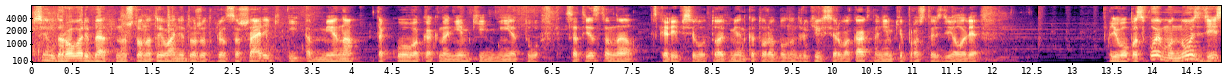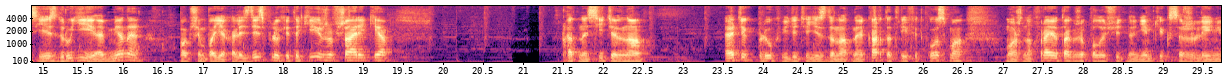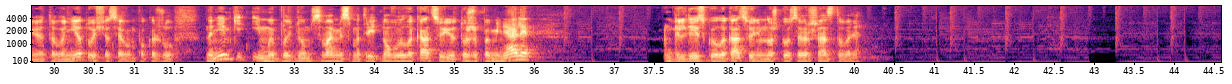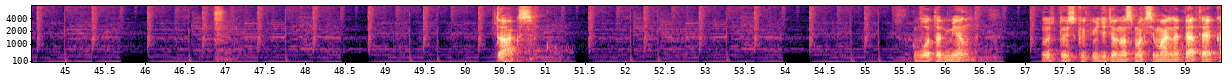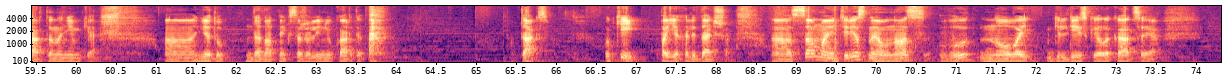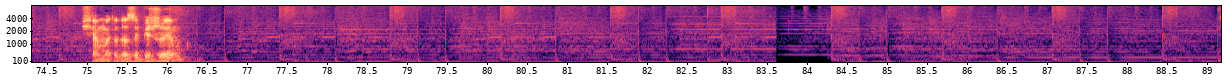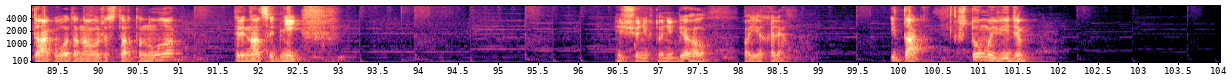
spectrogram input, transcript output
Всем здорово, ребят. Ну что, на Тайване тоже открылся шарик и обмена такого, как на немке, нету. Соответственно, скорее всего, то обмен, который был на других серваках, на немке просто сделали его по-своему, но здесь есть другие обмены. В общем, поехали. Здесь плюхи такие же в шарике. Относительно этих плюх, видите, есть донатная карта Трифит Космо. Можно Фрею также получить. На немке, к сожалению, этого нету. Сейчас я вам покажу на немке. И мы пойдем с вами смотреть новую локацию. Ее тоже поменяли. Гильдейскую локацию немножко усовершенствовали. Такс. Вот обмен. Ну, то есть, как видите, у нас максимально пятая карта на немке. А, нету донатной, к сожалению, карты. Такс. Окей, поехали дальше. А, самое интересное у нас в новой гильдейской локации. Сейчас мы туда забежим. Так, вот она уже стартанула. 13 дней. Еще никто не бегал. Поехали. Итак, что мы видим?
